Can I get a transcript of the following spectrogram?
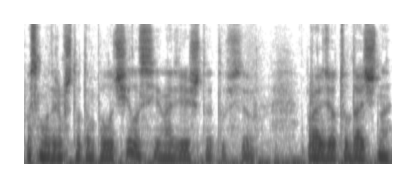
Посмотрим, что там получилось, и надеюсь, что это все пройдет удачно.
